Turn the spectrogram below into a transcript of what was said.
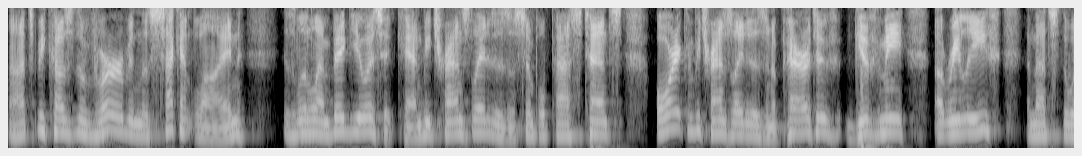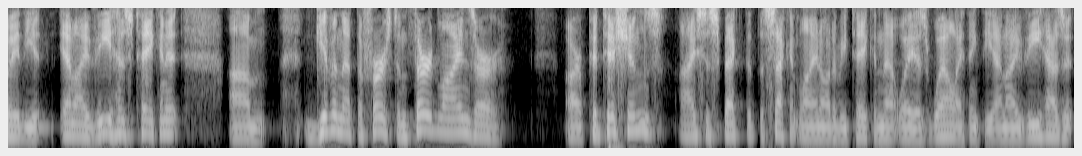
Now, that's because the verb in the second line is a little ambiguous. It can be translated as a simple past tense, or it can be translated as an imperative, give me relief, and that's the way the NIV has taken it. Um, given that the first and third lines are are petitions. I suspect that the second line ought to be taken that way as well. I think the NIV has it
